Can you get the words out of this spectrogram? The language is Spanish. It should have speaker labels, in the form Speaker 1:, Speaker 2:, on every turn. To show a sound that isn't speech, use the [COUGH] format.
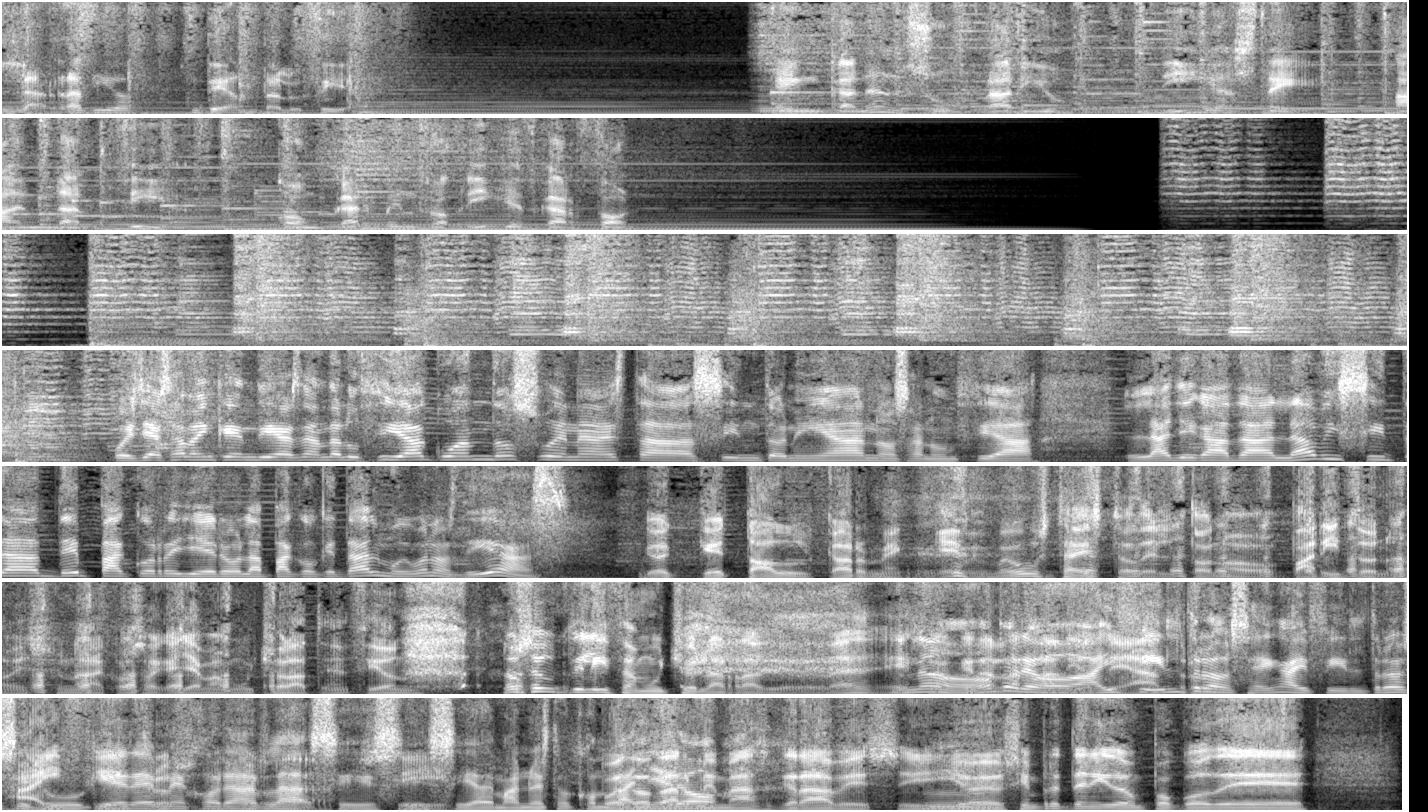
Speaker 1: la radio de Andalucía.
Speaker 2: En Canal Sur Radio, Días de Andalucía, con Carmen Rodríguez Garzón.
Speaker 3: Pues ya saben que en Días de Andalucía, cuando suena esta sintonía, nos anuncia la llegada, la visita de Paco Reyero. La Paco, ¿qué tal? Muy buenos días.
Speaker 4: ¿Qué tal, Carmen? me gusta esto del tono parítono, es una cosa que llama mucho la atención. No se utiliza mucho en la radio, ¿verdad?
Speaker 3: no, pero hay filtros, ¿eh? Hay filtros si tú quieres mejorarla. Sí, sí, sí, Además nuestros compañeros...
Speaker 4: Puedo darme más graves. Y Yo mm. siempre he tenido un poco de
